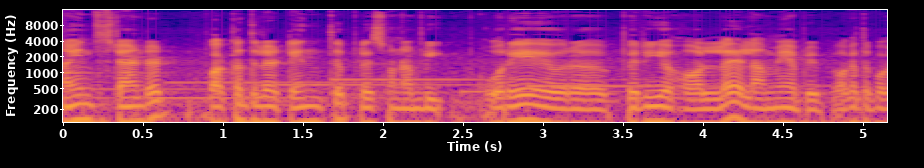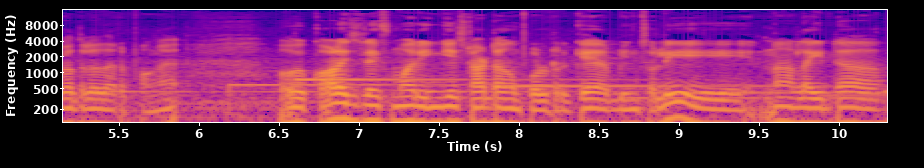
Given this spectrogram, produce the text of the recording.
நைன்த் ஸ்டாண்டர்ட் பக்கத்தில் டென்த்து ப்ளஸ் ஒன் அப்படி ஒரே ஒரு பெரிய ஹாலில் எல்லாமே அப்படி பக்கத்து பக்கத்தில் தான் இருப்பாங்க. ஒரு காலேஜ் லைஃப் மாதிரி இங்கேயே ஸ்டார்ட் ஆகும் போல் இருக்கே அப்படின்னு சொல்லி நான் லைட்டாக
